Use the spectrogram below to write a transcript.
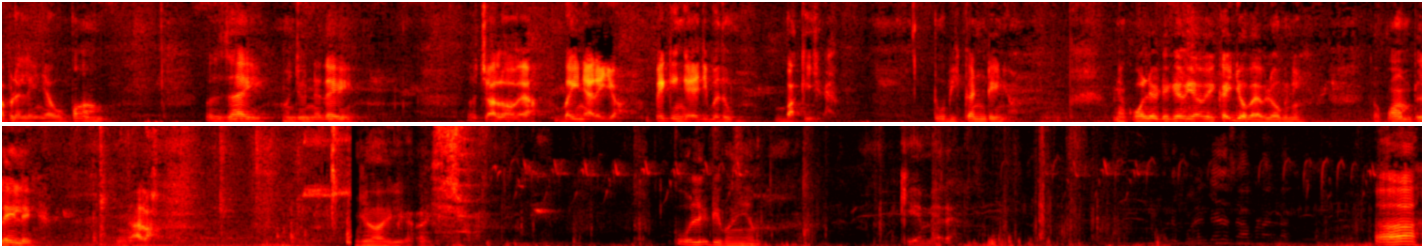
આપણે લઈને જવું પંપ. જાય મંજૂરને દઈ. તો ચાલો હવે બહીને રહી ગયો. પેકિંગ હજી બધું બાકી છે. ટુ બી કન્ટિન્યુ ને ક્વોલિટી કેવી આવી કહી દો ભાઈ બ્લોગની તો પંપ લઈ લઈ. હાલો. જોઈ ક્વોલિટી પણ એમ. કેમેરા હા.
